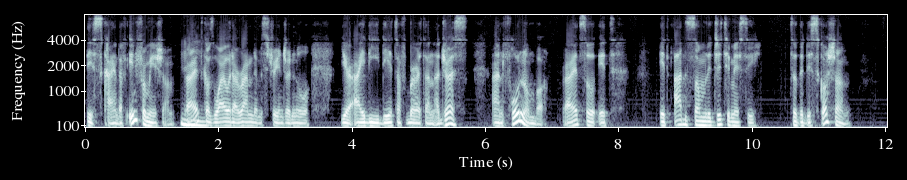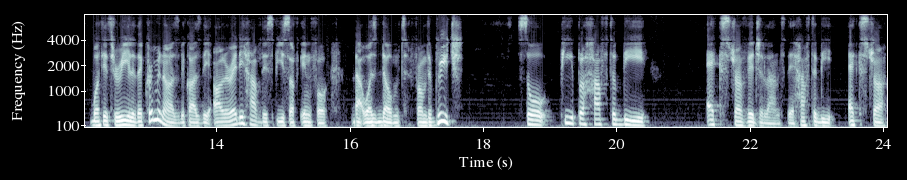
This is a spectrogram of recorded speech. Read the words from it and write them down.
this kind of information, mm-hmm. right? Because why would a random stranger know your ID, date of birth, and address and phone number, right? So it it adds some legitimacy to the discussion but it's really the criminals because they already have this piece of info that was dumped from the breach. So people have to be extra vigilant. They have to be extra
